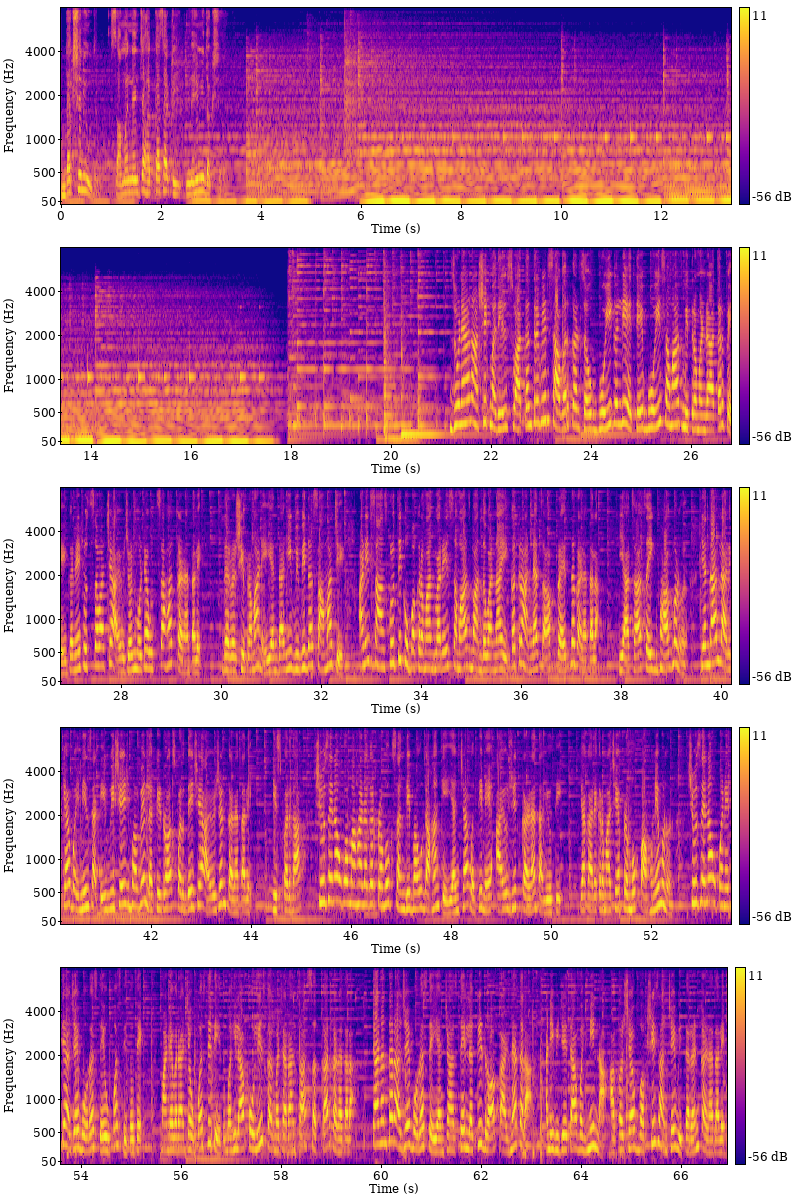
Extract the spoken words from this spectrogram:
दक्ष news सामान्यांच्या हक्कासाठी नेहमी दक्ष. जुन्या नाशिकमधील स्वातंत्र्यवीर सावरकर चौक भोई गल्ली येथे भोई समाज मित्रमंडळातर्फे गणेश उत्सवाचे आयोजन मोठ्या उत्साहात करण्यात आले. दरवर्षीप्रमाणे यंदाही विविध सामाजिक आणि सांस्कृतिक उपक्रमांद्वारे समाज बांधवांना एकत्र आणण्याचा प्रयत्न करण्यात आला. याचाच एक भाग म्हणून यंदा लाडक्या बहिणींसाठी विशेष भव्य लकी ड्रॉ स्पर्धेचे आयोजन करण्यात आले. ही स्पर्धा शिवसेना उपमहानगर प्रमुख संदीपभाऊ डहांके यांच्या वतीने आयोजित करण्यात आली होती. या कार्यक्रमाचे प्रमुख पाहुणे म्हणून शिवसेना उपनेते अजय बोरस्ते उपस्थित होते. मान्यवरांच्या उपस्थितीत महिला पोलीस कर्मचाऱ्यांचा सत्कार करण्यात आला. त्यानंतर अजय बोरस्ते यांच्या हस्ते लकी ड्रॉ काढण्यात आला आणि विजेत्या बहिणींना आकर्षक बक्षिसांचे वितरण करण्यात आले.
